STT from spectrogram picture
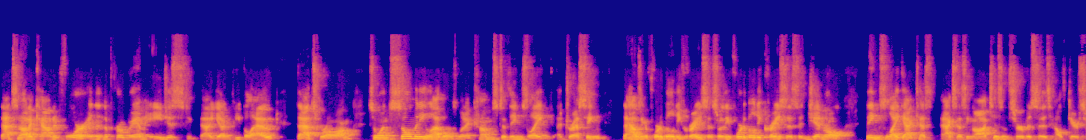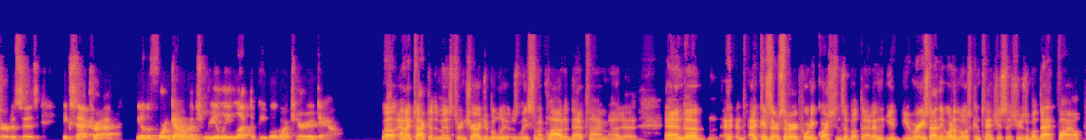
That's not accounted for. And then the program ages uh, young people out. That's wrong. So, on so many levels, when it comes to things like addressing the housing affordability crisis or the affordability crisis in general, things like access, accessing autism services, healthcare services, etc. You know, the Ford government's really let the people of Ontario down. Well, and I talked to the minister in charge, I believe it was Lisa MacLeod at that time, uh, and because uh, there's some very pointed questions about that, and you, you raised, I think, one of the most contentious issues about that file.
